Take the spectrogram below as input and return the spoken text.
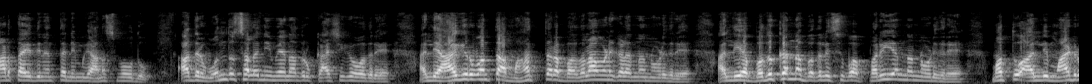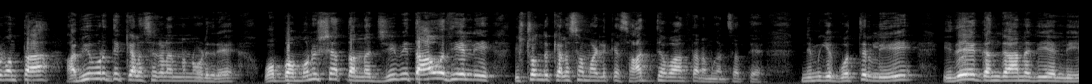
ಮಾಡ್ತಾ ಇದ್ದೀನಿ ಅಂತ ನಿಮಗೆ ಅನಿಸ್ಬೋದು ಆದರೆ ಒಂದು ಸಲ ನೀವೇನಾದರೂ ಕಾಶಿಗೆ ಹೋದರೆ, ಅಲ್ಲಿ ಆಗಿರುವಂಥ ಮಹತ್ತರ ಬದಲಾವಣೆಗಳನ್ನು ನೋಡಿದರೆ, ಅಲ್ಲಿಯ ಬದುಕನ್ನು ಬದಲಿಸುವ ಪರಿಯನ್ನು ನೋಡಿದರೆ, ಮತ್ತು ಅಲ್ಲಿ ಮಾಡಿರುವಂಥ ಅಭಿವೃದ್ಧಿ ಕೆಲಸಗಳನ್ನು ನೋಡಿದರೆ, ಒಬ್ಬ ಮನುಷ್ಯ ತನ್ನ ಜೀವಿತಾವಧಿಯಲ್ಲಿ ಇಷ್ಟೊಂದು ಕೆಲಸ ಮಾಡಲಿಕ್ಕೆ ಸಾಧ್ಯವಾ ಅಂತ ನಮಗನ್ಸತ್ತೆ ನಿಮಗೆ ಗೊತ್ತಿರಲಿ, ಇದೇ ಗಂಗಾ ನದಿಯಲ್ಲಿ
